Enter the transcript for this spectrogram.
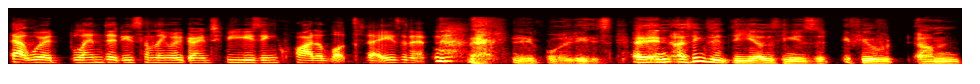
that word blended is something we're going to be using quite a lot today, isn't it? yeah, well, it is. And, I think that the other thing is that if you're um,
